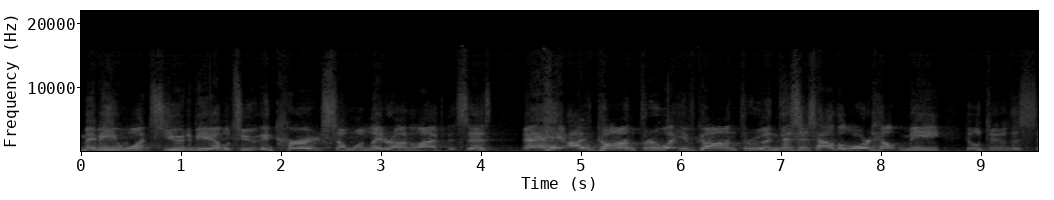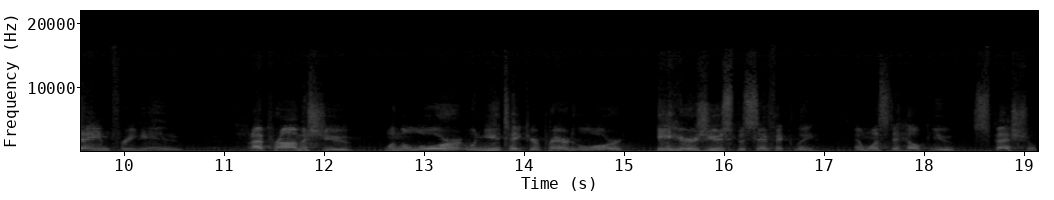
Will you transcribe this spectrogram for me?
Maybe he wants you to be able to encourage someone later on in life that says, Uh, hey, I've gone through what you've gone through, and this is how the Lord helped me. He'll do the same for you. And I promise you, when the Lord, when you take your prayer to the Lord, he hears you specifically and wants to help you specially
